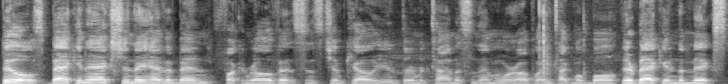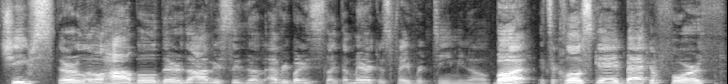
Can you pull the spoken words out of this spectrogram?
Bills back in action. They haven't been fucking relevant since Jim Kelly and Thurman Thomas and them were all playing Tecmo Bowl. They're back in the mix. Chiefs, they're a little hobbled. They're the obviously the everybody's like the America's favorite team, you know. But it's a close game, back and forth.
